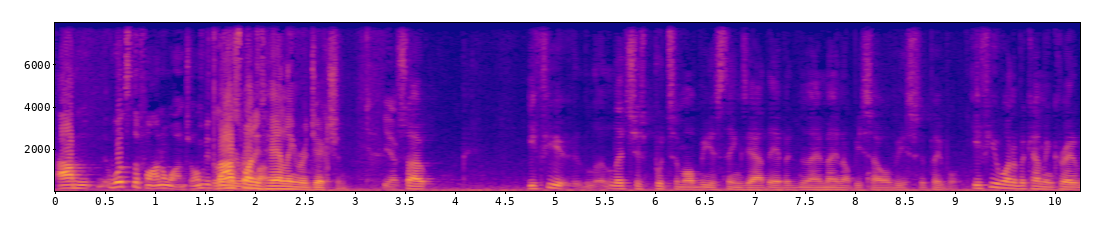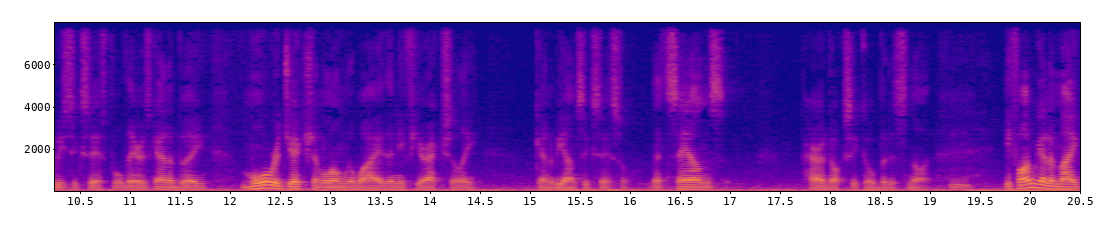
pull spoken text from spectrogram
Um, what's the final one, John? Last one is up? handling rejection. Yeah. So, if you let's just put some obvious things out there, but they may not be so obvious to people. If you want to become incredibly successful, there is going to be more rejection along the way than if you're actually going to be unsuccessful. That sounds paradoxical, but it's not. Hmm. If I'm going to make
